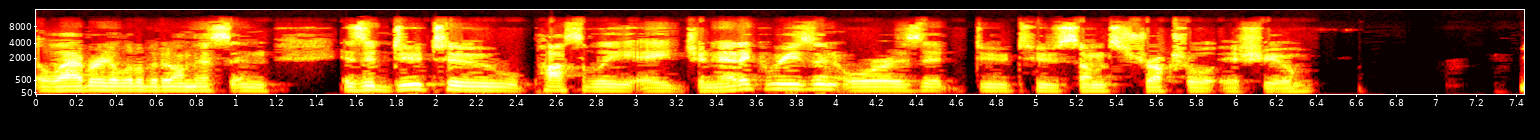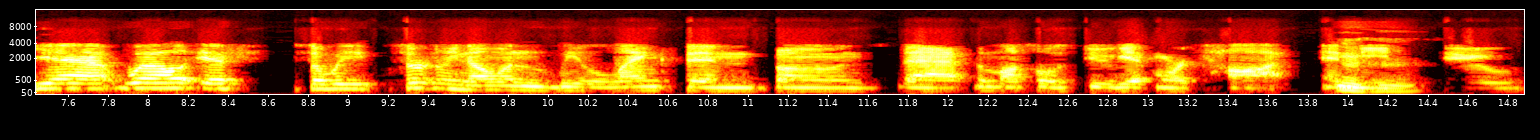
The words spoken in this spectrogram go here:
elaborate a little bit on this? And is it due to possibly a genetic reason or is it due to some structural issue? Yeah, well, if so, we certainly know when we lengthen bones that the muscles do get more taut and mm-hmm. need to,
